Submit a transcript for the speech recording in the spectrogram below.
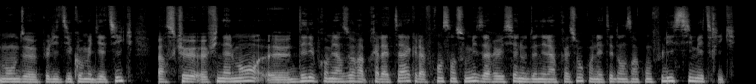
monde politico-médiatique, parce que euh, finalement, euh, dès les premières heures après l'attaque, la France insoumise a réussi à nous donner l'impression qu'on était dans un conflit symétrique,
